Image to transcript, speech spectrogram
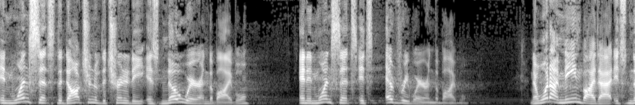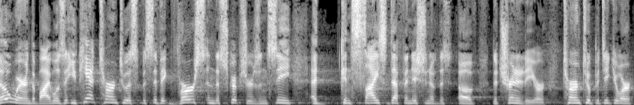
in one sense, the doctrine of the Trinity is nowhere in the Bible, and in one sense, it's everywhere in the Bible. Now, what I mean by that, it's nowhere in the Bible, is that you can't turn to a specific verse in the scriptures and see a concise definition of, of the Trinity, or turn to a particular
